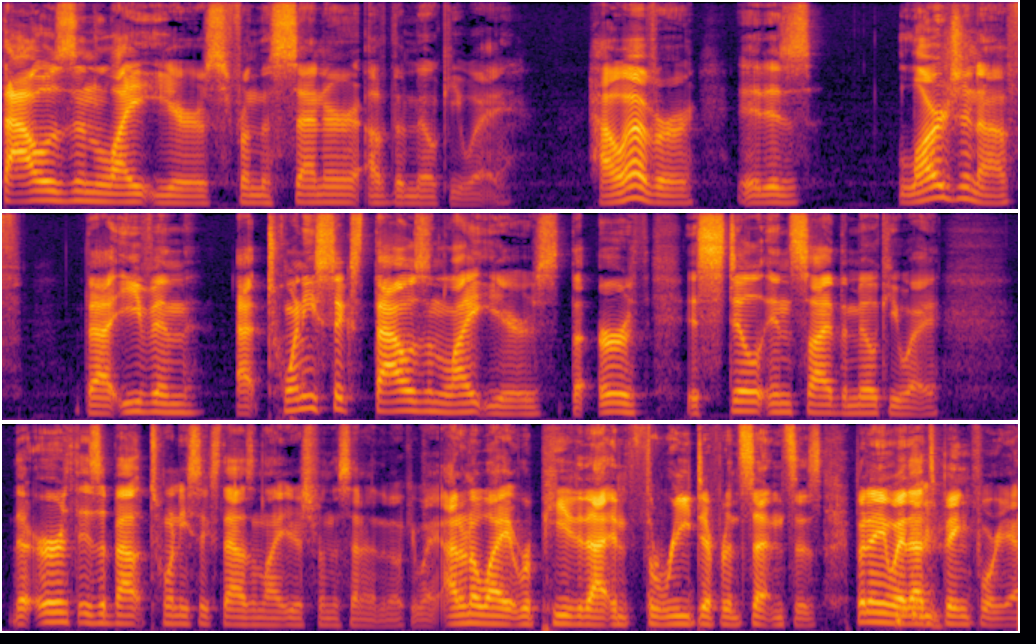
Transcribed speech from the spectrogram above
thousand light years from the center of the Milky Way. However, it is large enough that even at 26,000 light years, the Earth is still inside the Milky Way. The Earth is about 26,000 light years from the center of the Milky Way. I don't know why it repeated that in three different sentences, but anyway, that's Bing for you.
